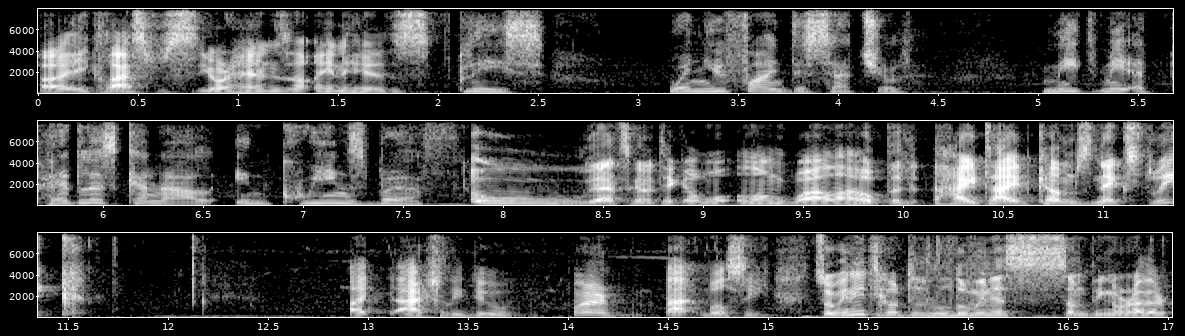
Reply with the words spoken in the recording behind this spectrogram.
Uh, he clasps your hands in his. Please, when you find the satchel, meet me at Peddler's Canal in Queensberth. Oh, that's gonna take a long while. I hope the high tide comes next week. I actually do. Well, uh, we'll see. So we need to go to the luminous something or other.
